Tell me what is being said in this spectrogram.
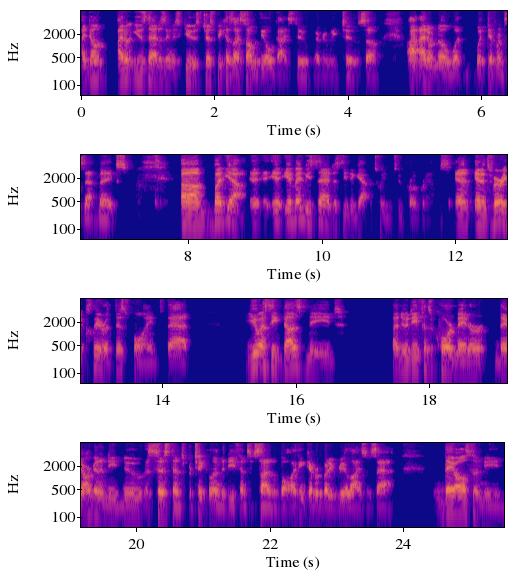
I don't I don't use that as an excuse just because I saw what the old guys do every week too. So I, I don't know what what difference that makes. Um, but yeah, it, it, made me sad to see the gap between the two programs, and and it's very clear at this point that USC does need a new defensive coordinator. They are going to need new assistants, particularly on the defensive side of the ball. I think everybody realizes that. They also need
